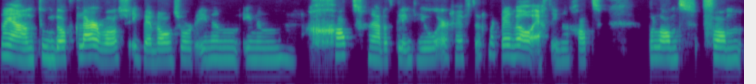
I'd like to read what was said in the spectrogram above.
nou ja, en toen dat klaar was, ik ben wel een soort in een, in een gat. Nou, dat klinkt heel erg heftig, maar ik ben wel echt in een gat beland van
